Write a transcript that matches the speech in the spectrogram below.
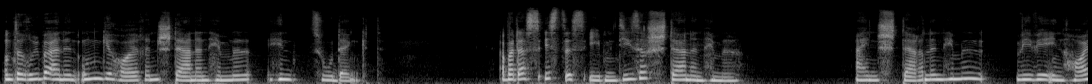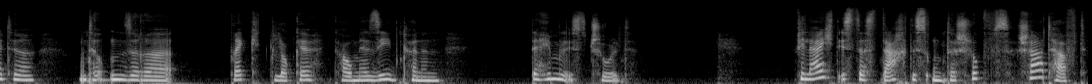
und darüber einen ungeheuren Sternenhimmel hinzudenkt. Aber das ist es eben, dieser Sternenhimmel. Ein Sternenhimmel, wie wir ihn heute unter unserer Dreckglocke kaum mehr sehen können. Der Himmel ist schuld. Vielleicht ist das Dach des Unterschlupfs schadhaft,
